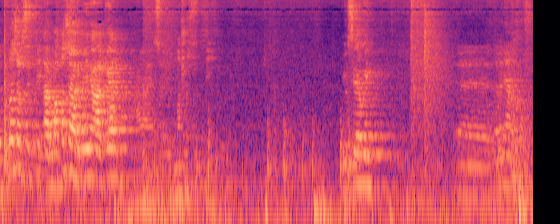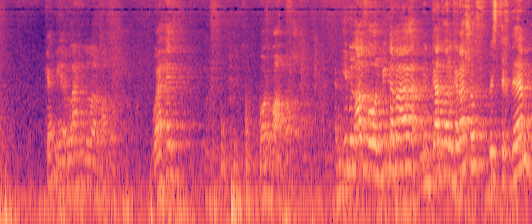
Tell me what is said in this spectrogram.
12 60 14 40 على كام؟ على 12 60 يساوي 8 على كام يا 1 و14 واحد و14 هنجيب الألفا والبيتا بقى من جدول جراشوف باستخدام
